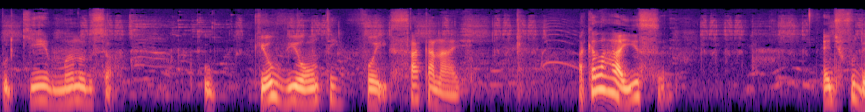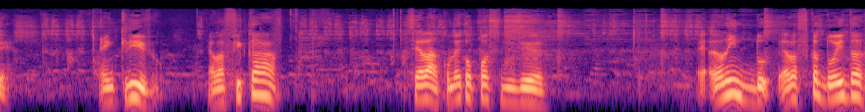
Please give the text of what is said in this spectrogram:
Porque, mano do céu, o que eu vi ontem foi sacanagem. Aquela Raíssa é de fuder. É incrível. Ela fica. Sei lá, como é que eu posso dizer? Ela, ela fica doida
